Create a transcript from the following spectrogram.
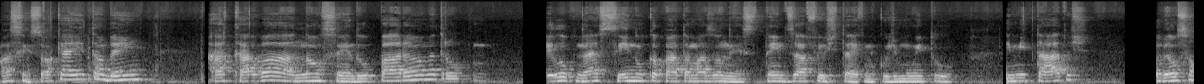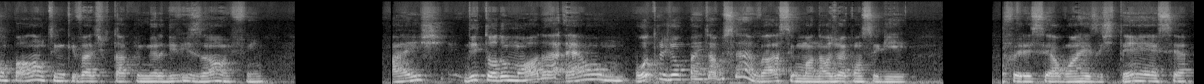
Assim, só que aí também acaba não sendo o parâmetro pelo, né, se no Campeonato Amazonense tem desafios técnicos muito limitados, também o São Paulo é um time que vai disputar a primeira divisão, enfim. Mas, de todo modo, é um outro jogo para a gente observar se o Manaus vai conseguir oferecer alguma resistência,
